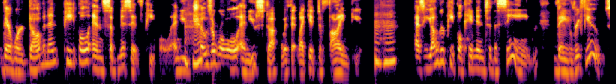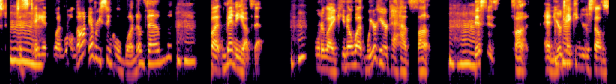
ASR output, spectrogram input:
there were dominant people and submissive people, and you mm-hmm. chose a role and you stuck with it like it defined you. Mm-hmm. As younger people came into the scene, they refused mm. to stay mm. in one role. Not every single one of them, mm-hmm. but many of them mm-hmm. were like, you know what? We're here to have fun. Mm-hmm. This is fun and you're mm-hmm. taking yourselves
